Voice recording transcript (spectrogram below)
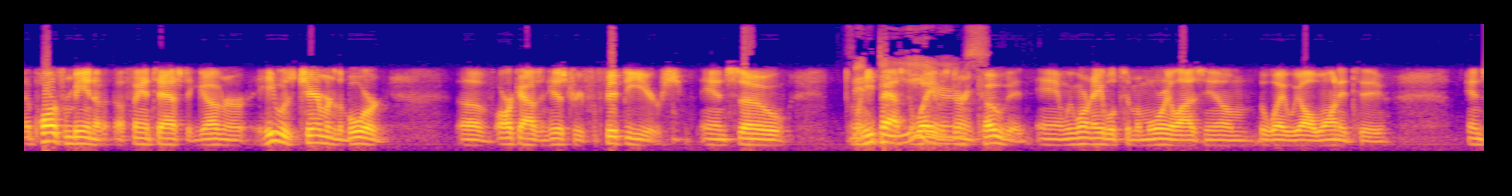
apart from being a, a fantastic governor, he was chairman of the board of archives and history for 50 years. And so when he passed years. away, it was during COVID, and we weren't able to memorialize him the way we all wanted to. And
